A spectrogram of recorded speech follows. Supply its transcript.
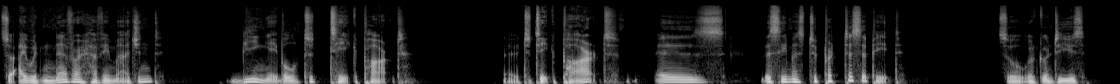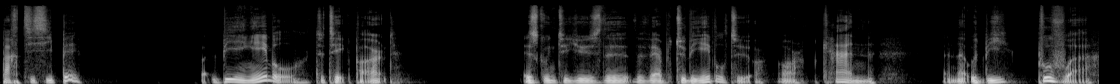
So I would never have imagined being able to take part. Now, to take part is the same as to participate. So we're going to use participer. But being able to take part is going to use the, the verb to be able to or, or can, and that would be pouvoir.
